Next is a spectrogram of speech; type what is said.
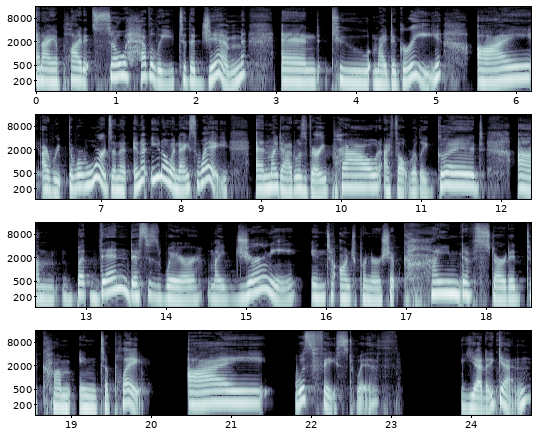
and I applied it so heavily to the gym and to my degree. I I reaped the rewards in a, in a you know a nice way, and my dad was very proud. I felt really good. Um, but then this is where my journey into entrepreneurship kind of started to come into play. I was faced with yet again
